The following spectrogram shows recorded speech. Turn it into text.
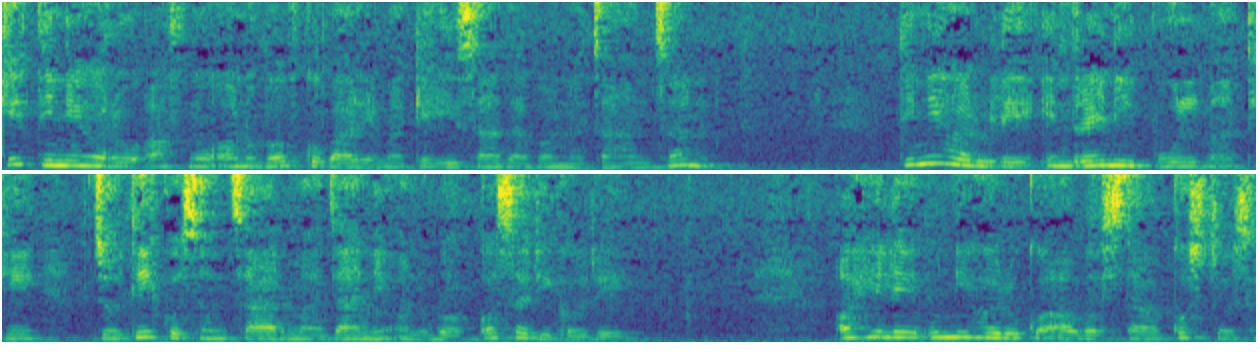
के तिनीहरू आफ्नो अनुभवको बारेमा केही साझा गर्न चाहन्छन्? तिनीहरूले इन्द्रेणी पुलमाथि ज्योतिको संसारमा जाने अनुभव कसरी गरे? अहिले उनीहरूको अवस्था कस्तो छ?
